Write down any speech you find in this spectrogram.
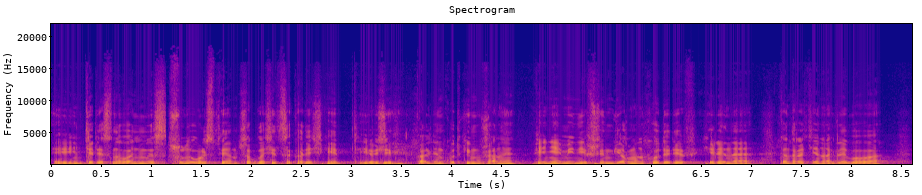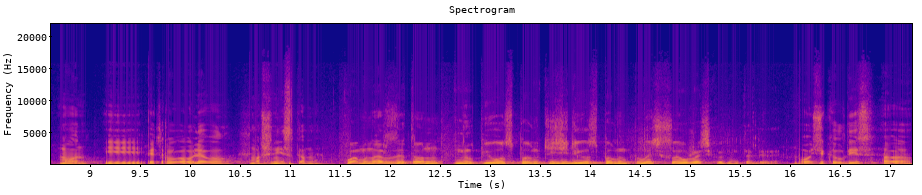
интересно вань мы с удовольствием согласиться корешки Йозик Калин Кутким Жаны Вениамин Ившин Герман Ходорев Елена Кондратьевна Глебова Мон и Петрова Улявал машинистками. Квамын арзет он нылпиос пылын, кизилиос пылын пылачса ужачко дин табере. Ожи кылдис, а?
